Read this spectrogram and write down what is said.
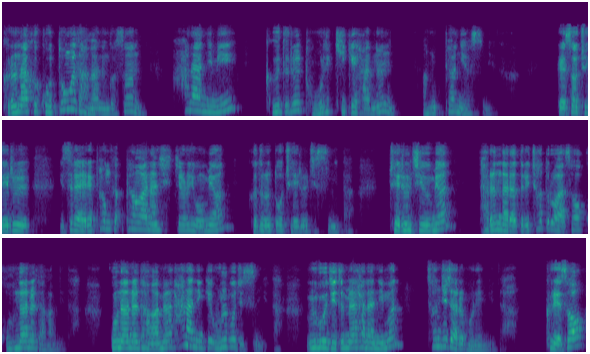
그러나 그 고통을 당하는 것은 하나님이 그들을 돌이키게 하는 방편이었습니다. 그래서 죄를 이스라엘의 평, 평안한 시절이 오면 그들은 또 죄를 짓습니다. 죄를 지으면 다른 나라들이 쳐들어와서 고난을 당합니다. 고난을 당하면 하나님께 울부짖습니다. 울부짖으면 하나님은 선지자를 보냅니다. 그래서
